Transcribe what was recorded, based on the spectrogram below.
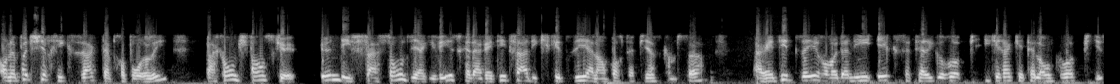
on n'a pas de chiffres exacts à proposer. Par contre, je pense qu'une des façons d'y arriver serait d'arrêter de faire des crédits à l'emporte-pièce comme ça. Arrêter de dire on va donner X à tel groupe, Y à tel autre groupe, puis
